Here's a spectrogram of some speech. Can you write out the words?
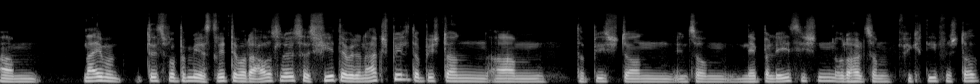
Ähm, nein, das war bei mir. Das dritte war der Auslöser. Das vierte habe ich dann auch gespielt. Da bist du dann, ähm, da bist du dann in so einem nepalesischen oder halt so einem fiktiven Staat,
